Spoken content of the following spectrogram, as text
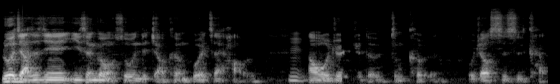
如果假设今天医生跟我说你的脚可能不会再好了，嗯然后我就觉得怎么可能？我就要试试看。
